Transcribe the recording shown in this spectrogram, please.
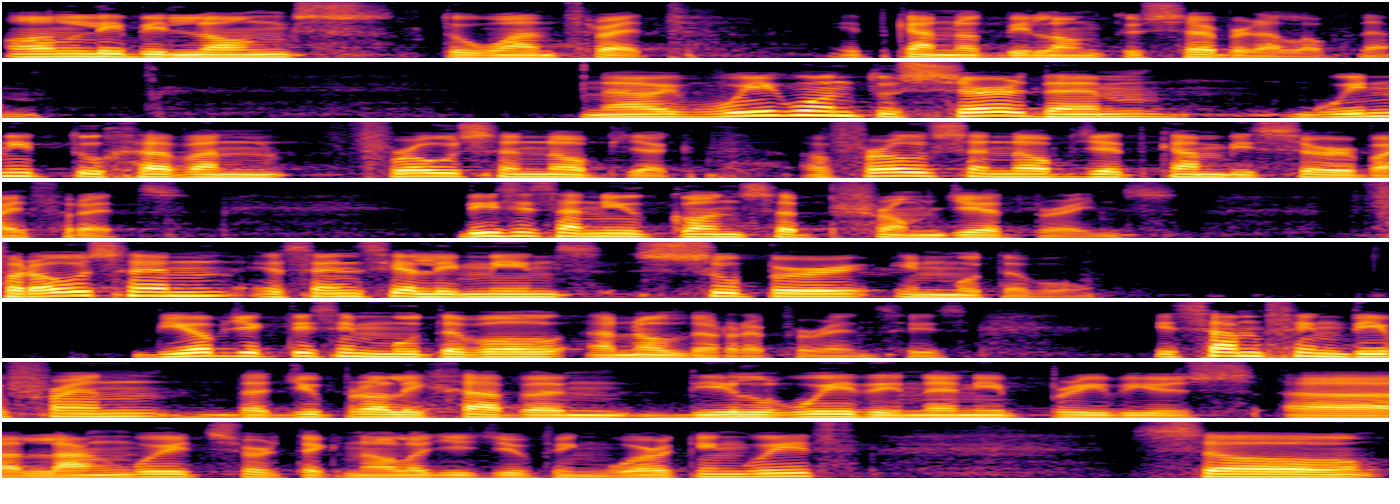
only belongs to one thread. It cannot belong to several of them. Now, if we want to share them, we need to have a frozen object. A frozen object can be shared by threads. This is a new concept from JetBrains. Frozen essentially means super immutable. The object is immutable and all the references. It's something different that you probably haven't dealt with in any previous uh, language or technology you've been working with. So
